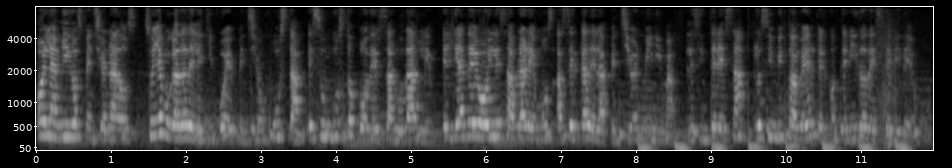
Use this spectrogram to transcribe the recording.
Hola amigos pensionados, soy abogada del equipo de Pensión Justa. Es un gusto poder saludarle. El día de hoy les hablaremos acerca de la pensión mínima. ¿Les interesa? Los invito a ver el contenido de este video.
